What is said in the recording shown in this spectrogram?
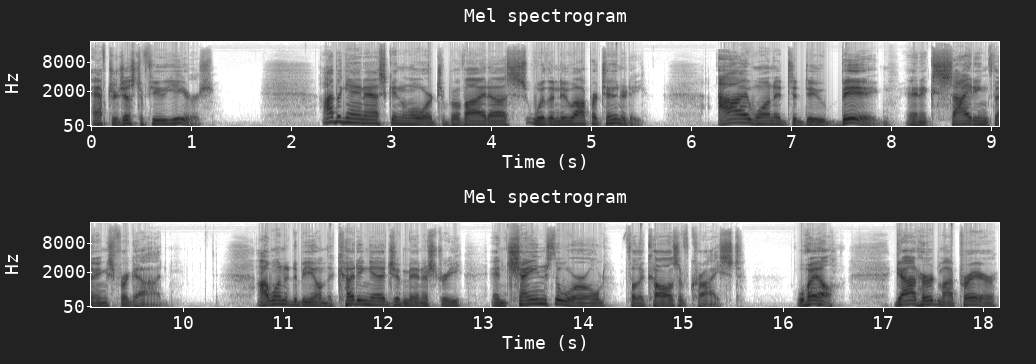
after just a few years. I began asking the Lord to provide us with a new opportunity. I wanted to do big and exciting things for God. I wanted to be on the cutting edge of ministry and change the world for the cause of Christ. Well, God heard my prayer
